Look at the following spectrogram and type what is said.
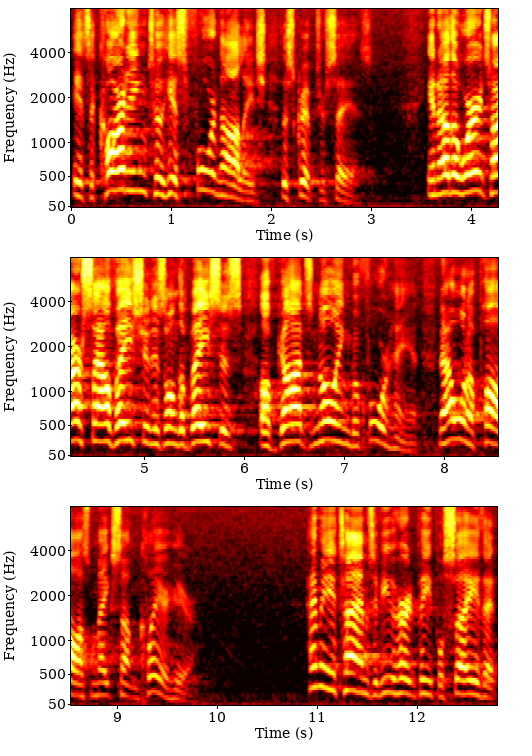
It's according to His foreknowledge, the Scripture says. In other words, our salvation is on the basis of God's knowing beforehand. Now, I want to pause and make something clear here. How many times have you heard people say that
